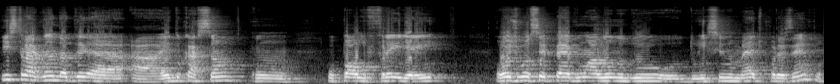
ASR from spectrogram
estragando a, a, a educação com o Paulo Freire aí. Hoje você pega um aluno do, do ensino médio, por exemplo,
